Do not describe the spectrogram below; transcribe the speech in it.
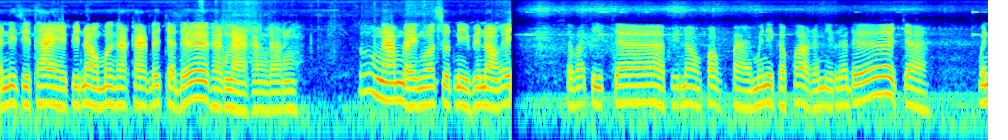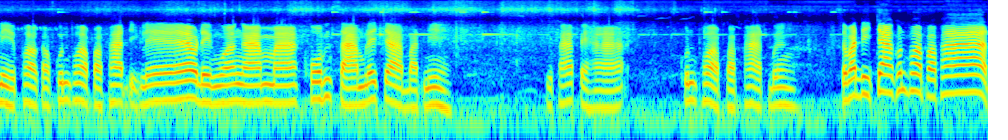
วันนี้สิไทายให้พี่น้องเบิ่งคักๆได้อจ้ะเด้อข้างหน้าข้างหลังโอ้งามไหลงัวสุดนี่พี่น้องเอ้ยสวัสดีจ้าพี่น้องฟอกป่ายมื้อนี้กับพ่อกันอีกแล้วเด้อจ้ามื้อนี้พ่อกับคุณพ่อประพาสอีกแล้วได้งัวงามมาโค้มสามเลยจ้าบัดนี้สิพาไปหา คุณพ่อประพาสเบิ่งสวัสดีจ้าคุณพ่อประพาส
